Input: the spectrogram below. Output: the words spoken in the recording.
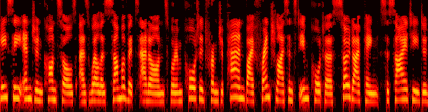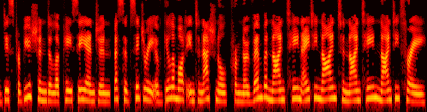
PC Engine consoles, as well as some of its add-ons, were imported from Japan by French licensed importer Sodipeng, Société de Distribution de la PC Engine, a subsidiary of Guillemot International, from November 1989 to 1993.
